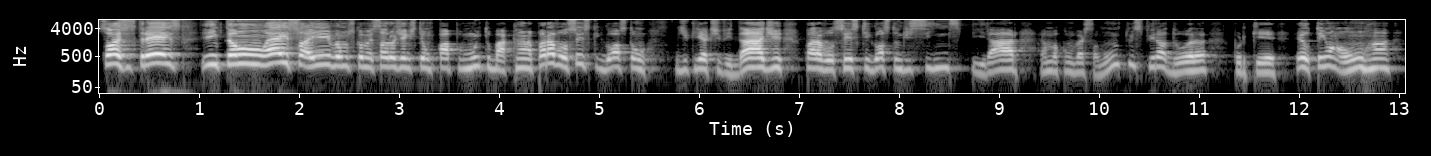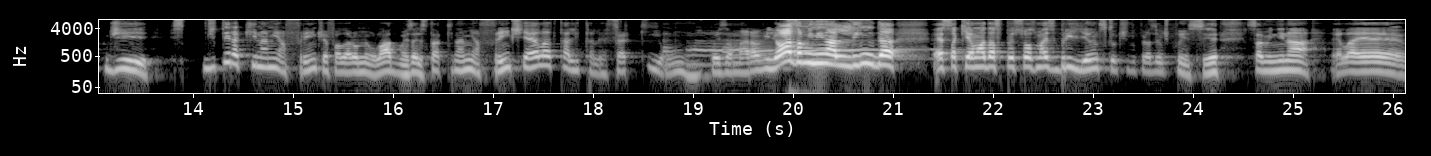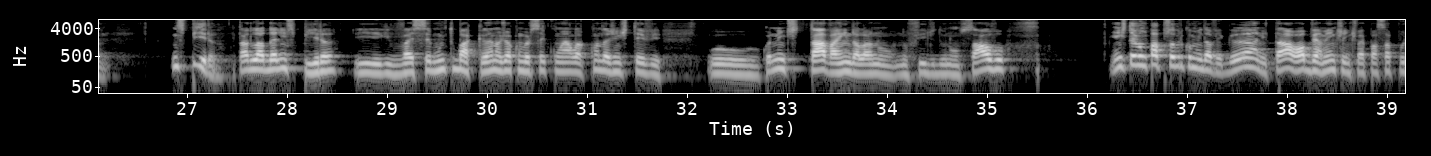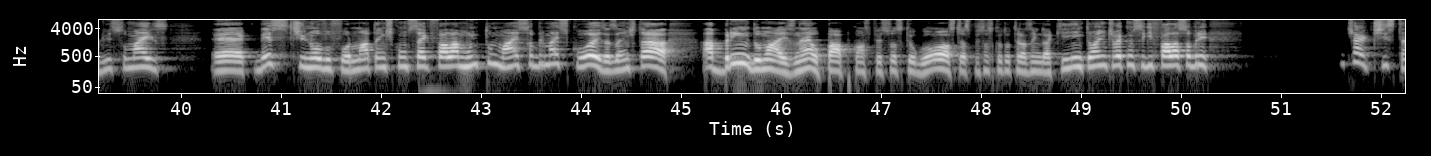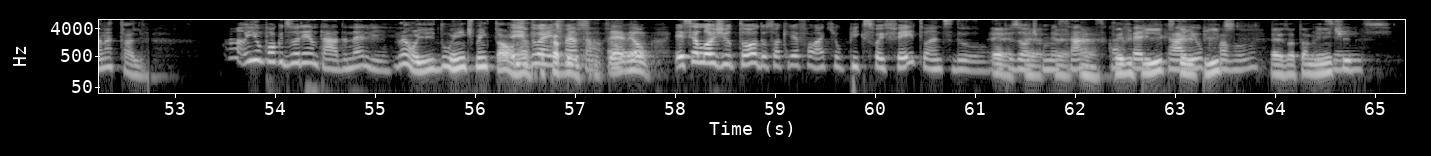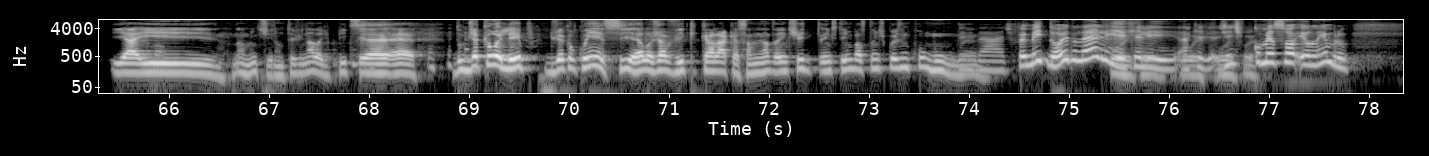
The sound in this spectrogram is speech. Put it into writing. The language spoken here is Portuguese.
Só esses três. Então é isso aí. Vamos começar hoje. A gente tem um papo muito bacana para vocês que gostam de criatividade, para vocês que gostam de se inspirar. É uma conversa muito inspiradora, porque eu tenho a honra de, de ter aqui na minha frente, ia falar ao meu lado, mas ela está aqui na minha frente e ela, Thalita Lefer, que honra, coisa maravilhosa, menina linda. Essa aqui é uma das pessoas mais brilhantes que eu tive o prazer de conhecer. Essa menina, ela é inspira. Tá do lado dela inspira e vai ser muito bacana. Eu já conversei com ela quando a gente teve o quando a gente estava ainda lá no, no feed do Não Salvo. A gente teve um papo sobre comida vegana e tal. Obviamente a gente vai passar por isso, mas é, neste novo formato a gente consegue falar muito mais sobre mais coisas. A gente está abrindo mais, né, o papo com as pessoas que eu gosto, as pessoas que eu estou trazendo aqui. Então a gente vai conseguir falar sobre a gente é artista, né, Thali? Ah, e um pouco desorientado, né, Li? Não, e doente mental, e né? doente cabeça. mental. Então, É, eu- esse elogio todo, eu só queria falar que o Pix foi feito antes do É, episódio é, começar. é, é. Você Teve confere Pix, que teve caiu, Pix. por favor. É, exatamente. Gente. E aí. Não, mentira, não teve nada de Pix. É, é- do dia que eu olhei, do dia que eu conheci ela, eu já vi que, caraca, essa menina, a gente, a gente tem bastante coisa em comum, né? Verdade. Foi meio doido, né, Li? Foi, aquele, foi, foi, aquele- a gente começou, eu lembro,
